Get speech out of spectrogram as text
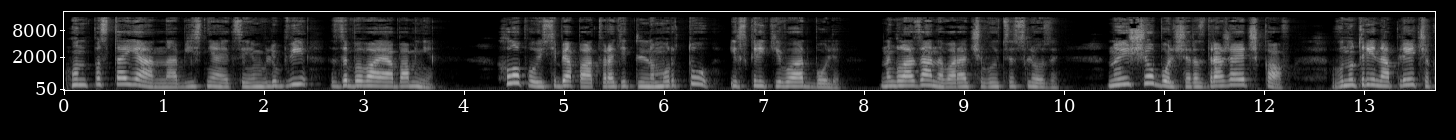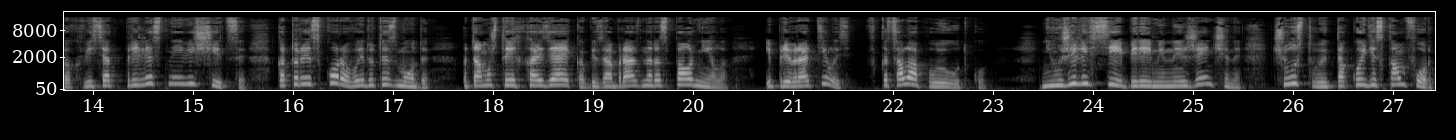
Он постоянно объясняется им в любви, забывая обо мне. Хлопаю себя по отвратительному рту и вскрикиваю от боли. На глаза наворачиваются слезы. Но еще больше раздражает шкаф. Внутри на плечиках висят прелестные вещицы, которые скоро выйдут из моды, потому что их хозяйка безобразно располнела и превратилась в косолапую утку. Неужели все беременные женщины чувствуют такой дискомфорт?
